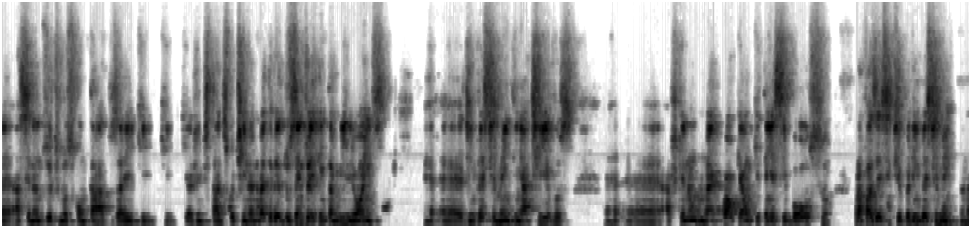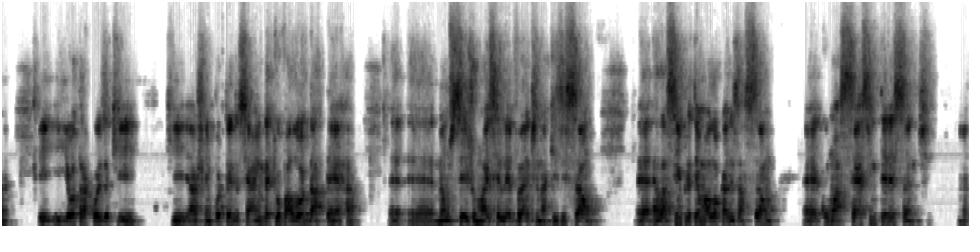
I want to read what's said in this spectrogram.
é, assinando os últimos contratos aí que, que, que a gente está discutindo, gente vai ter 280 milhões é, de investimento em ativos, acho que não, não, é qualquer um que tem esse bolso para fazer esse tipo de investimento, né? E, e outra coisa que que acho que é importante, assim, ainda que o valor da terra é, é, não seja o mais relevante na aquisição, é, ela sempre tem uma localização é, com um acesso interessante, né?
